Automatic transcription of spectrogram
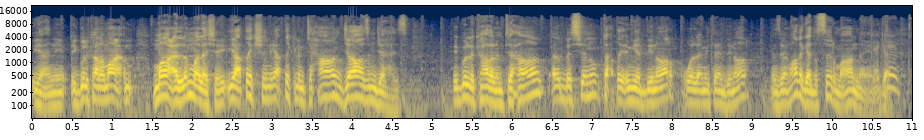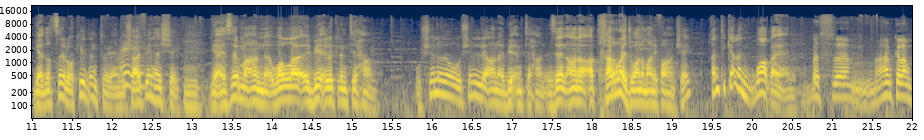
يعني يقول لك أنا ما ما أعلم ولا شيء. يعطيك شنو؟ يعطيك الامتحان جاهز مجهز. يقول لك هذا الامتحان آه، بس شنو؟ تعطي 100 دينار ولا 200 دينار. زين هذا قاعد تصير معنا يعني. أكيد. قاعد تصير واكيد أنتم يعني أي. شايفين هالشيء. قاعد يصير معنا والله يبيع لك الامتحان. وشنو وشنو اللي أنا ابيع امتحان؟ زين أنا أتخرج وأنا ماني فاهم شيء. خلينا نتكلم بواقع يعني. بس أهم كلامك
